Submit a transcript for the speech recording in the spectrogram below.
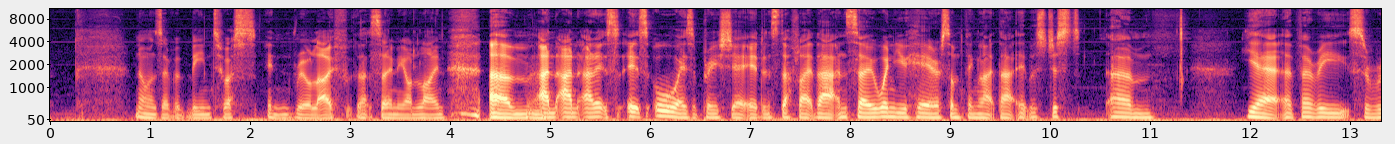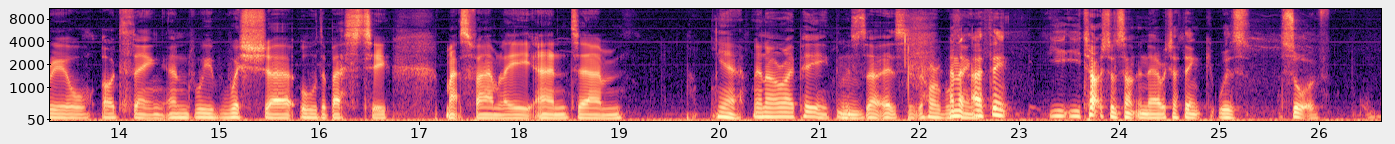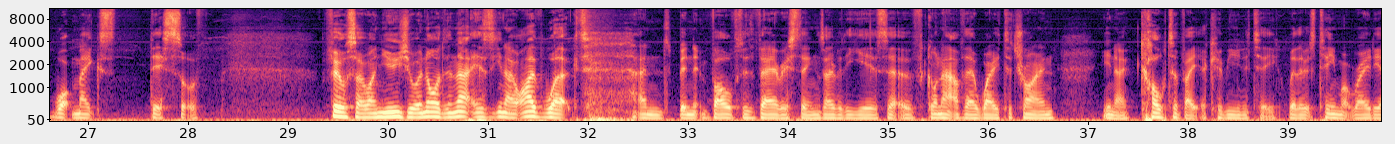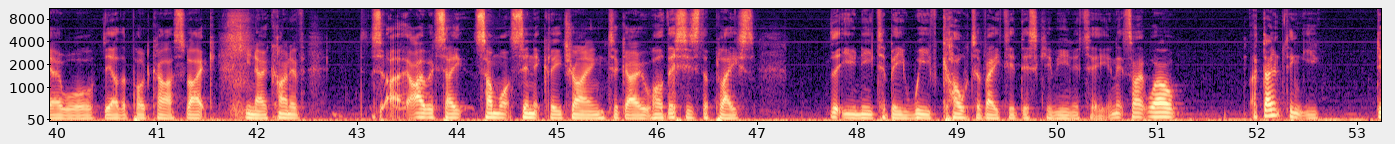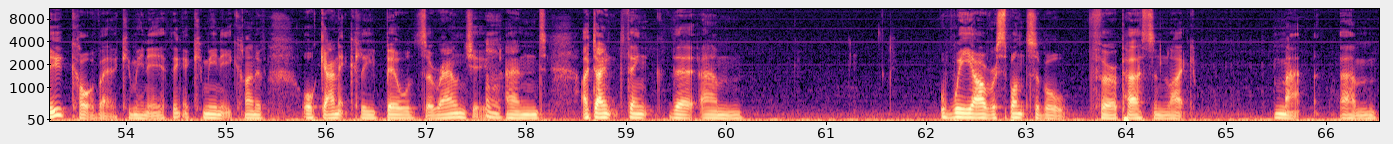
no one's ever been to us in real life. That's only online. Um, Mm. and, and and it's it's always appreciated and stuff like that. And so when you hear something like that it was just um, yeah, a very surreal, odd thing, and we wish uh, all the best to Matt's family and um, yeah, and R.I.P. It's, uh, it's a horrible and thing. I think you, you touched on something there, which I think was sort of what makes this sort of feel so unusual and odd, and that is, you know, I've worked and been involved with various things over the years that have gone out of their way to try and, you know, cultivate a community, whether it's Team Radio or the other podcasts, like, you know, kind of, I would say, somewhat cynically trying to go, well, this is the place that you need to be. We've cultivated this community, and it's like, well, I don't think you do cultivate a community. I think a community kind of organically builds around you, Mm. and I don't think that um, we are responsible for a person like Matt um,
